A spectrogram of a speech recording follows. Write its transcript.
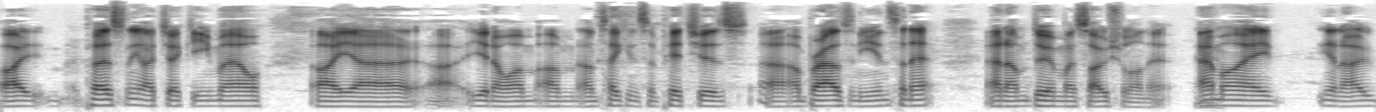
I personally I check email. I uh, uh, you know I'm I'm I'm taking some pictures. Uh, I'm browsing the internet and I'm doing my social on it. Am I you know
